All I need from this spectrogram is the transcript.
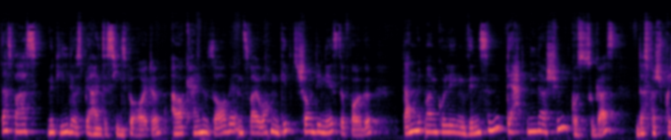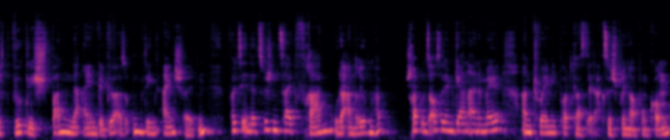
Das war's mit Leaders Behind the Scenes für heute. Aber keine Sorge, in zwei Wochen gibt's schon die nächste Folge. Dann mit meinem Kollegen Vincent, der hat Nina Schimkus zu Gast. Das verspricht wirklich spannende Einblicke, also unbedingt einschalten. Falls ihr in der Zwischenzeit Fragen oder Anregungen habt, schreibt uns außerdem gerne eine Mail an traineepodcast.axelspringer.com.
